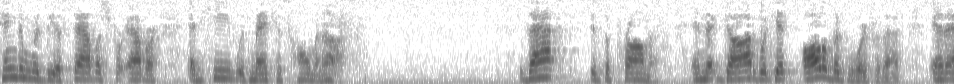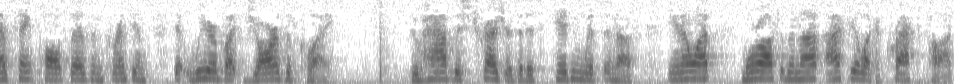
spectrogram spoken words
kingdom would be established forever, and he would make his home in us. That is the promise, and that God would get all of the glory for that. And as St. Paul says in Corinthians, that we are but jars of clay who have this treasure that is hidden within us. You know what? More often than not, I feel like a cracked pot.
